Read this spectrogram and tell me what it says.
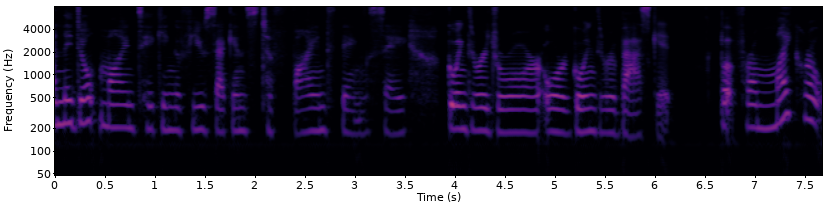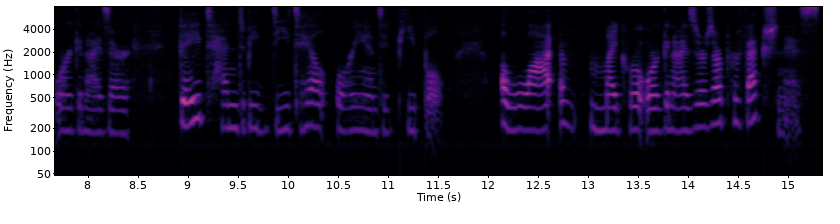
and they don't mind taking a few seconds to find things, say going through a drawer or going through a basket. But for a micro organizer, they tend to be detail oriented people a lot of micro organizers are perfectionists.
